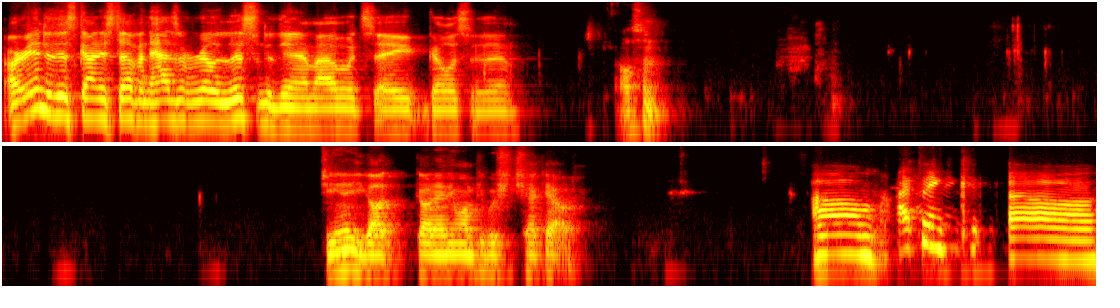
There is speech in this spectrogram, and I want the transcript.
are into this kind of stuff and hasn't really listened to them, I would say go listen to them. Awesome. Gina, you got got anyone people should check out? Um, I think uh,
